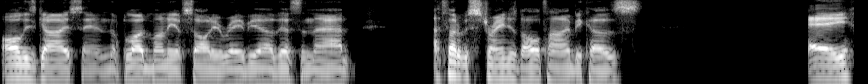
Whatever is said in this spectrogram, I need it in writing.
all these guys saying the blood money of Saudi Arabia, this and that. I thought it was strange the whole time because A,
